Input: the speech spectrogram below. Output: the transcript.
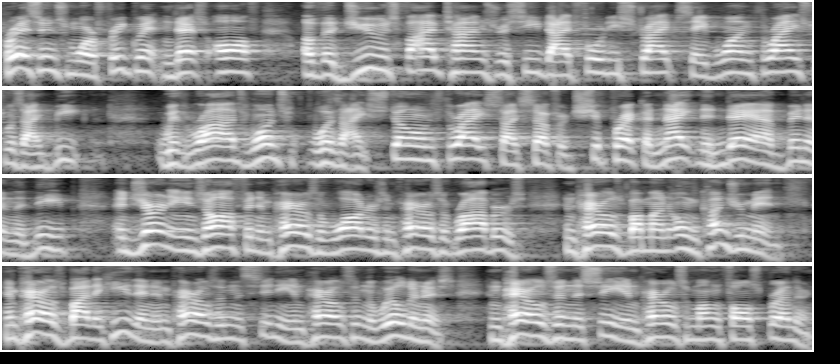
prisons more frequent, and deaths off. Of the Jews, five times received I 40 stripes, save one thrice was I beaten with rods. Once was I stoned, thrice I suffered shipwreck. A night and a day I've been in the deep, and journeyings often in perils of waters, and perils of robbers, and perils by mine own countrymen, and perils by the heathen, and perils in the city, and perils in the wilderness, and perils in the sea, and perils among false brethren,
